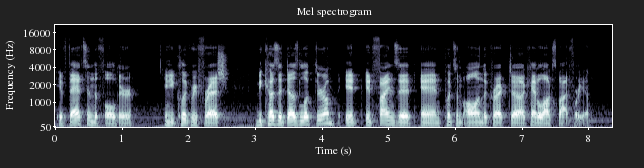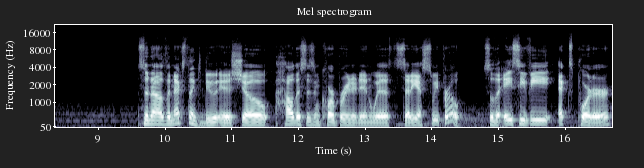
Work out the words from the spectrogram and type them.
if that's in the folder and you click refresh, because it does look through them, it, it finds it and puts them all in the correct uh, catalog spot for you. So now the next thing to do is show how this is incorporated in with SETI Astro Suite Pro. So the ACV exporter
